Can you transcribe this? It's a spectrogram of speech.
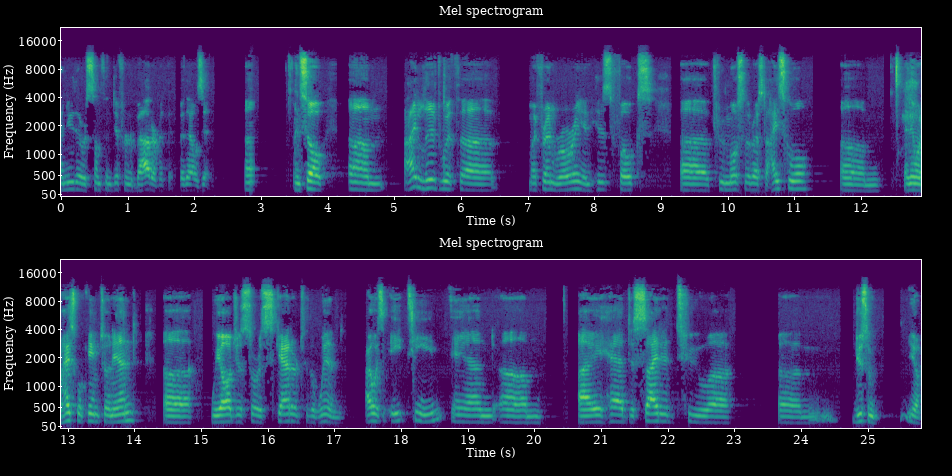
I knew there was something different about her, but, but that was it. Uh, and so um, I lived with uh, my friend Rory and his folks uh, through most of the rest of high school. Um, and then when high school came to an end, uh, we all just sort of scattered to the wind. I was 18 and um, I had decided to uh, um, do some, you know,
